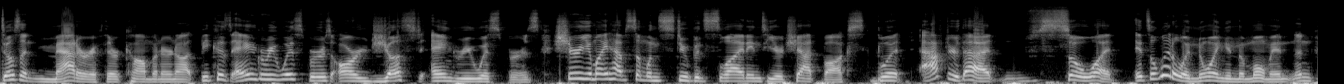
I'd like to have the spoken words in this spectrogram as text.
doesn't matter if they're common or not, because angry whispers are just angry whispers. Sure, you might have someone stupid slide into your chat box, but after that, so what? It's a little annoying in the moment, and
